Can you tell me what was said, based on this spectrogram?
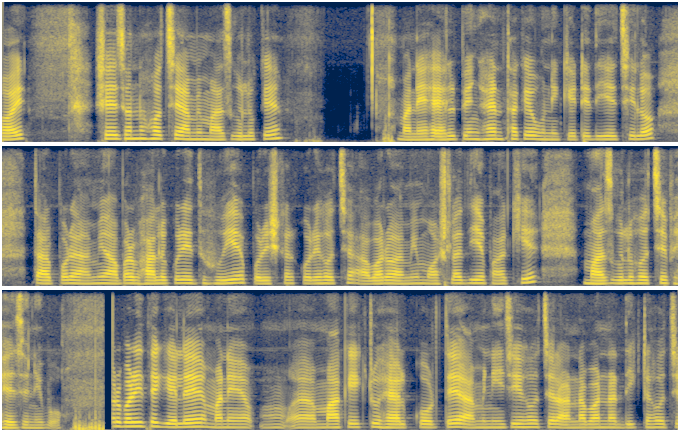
হয়। সেই জন্য হচ্ছে আমি মাছগুলোকে মানে হেল্পিং হ্যান্ড থাকে উনি কেটে দিয়েছিল। তারপরে আমি আবার ভালো করে ধুয়ে পরিষ্কার করে হচ্ছে আবারও আমি মশলা দিয়ে মাখিয়ে মাছগুলো হচ্ছে ভেজে নিব। বাড়িতে গেলে মানে মাকে একটু হেল্প করতে আমি নিজে হচ্ছে রান্না বান্নার দিকটা হচ্ছে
